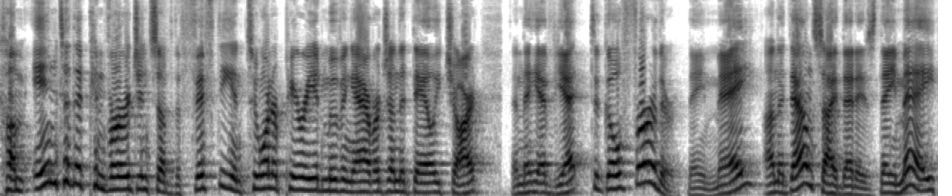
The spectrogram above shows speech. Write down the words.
come into the convergence of the 50 and 200 period moving average on the daily chart, and they have yet to go further. They may, on the downside, that is, they may,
